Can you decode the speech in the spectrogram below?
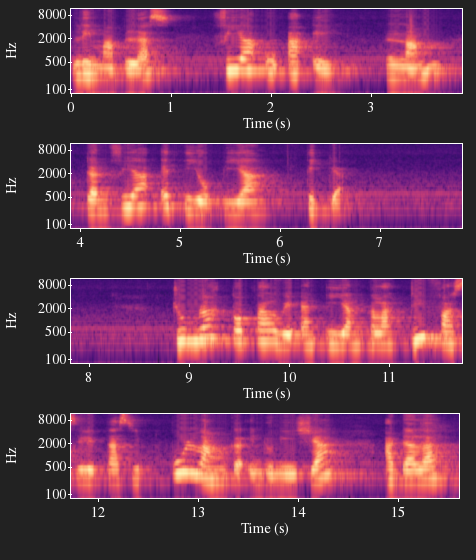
15, via UAE 6, dan via Ethiopia 3. Jumlah total WNI yang telah difasilitasi pulang ke Indonesia adalah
